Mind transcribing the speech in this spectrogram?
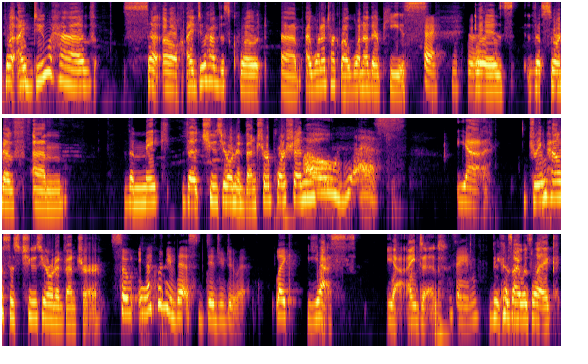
but I do have. So, oh, I do have this quote. Um, I want to talk about one other piece. Okay, let's do it. Is the sort of um, the make the choose your own adventure portion? Oh yes. Yeah, Dream House as choose your own adventure. So Anthony, this: Did you do it? Like Yes, yeah, I did same. because I was like,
